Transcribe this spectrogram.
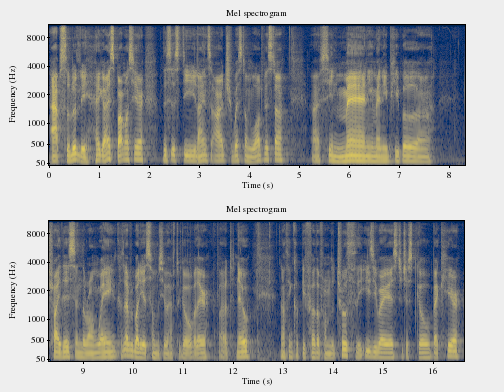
Absolutely. Hey guys, Bartmoss here. This is the Lion's Arch Western Ward Vista. I've seen many, many people uh, try this in the wrong way because everybody assumes you have to go over there, but no, nothing could be further from the truth. The easy way is to just go back here,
